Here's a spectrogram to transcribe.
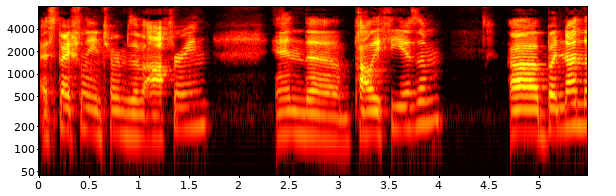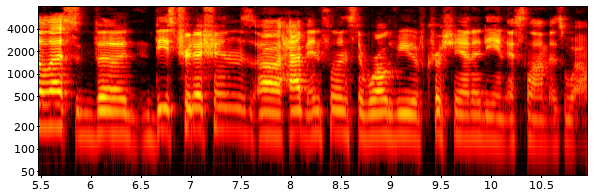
especially in terms of offering and the polytheism. Uh, but nonetheless, the these traditions uh, have influenced the worldview of Christianity and Islam as well.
